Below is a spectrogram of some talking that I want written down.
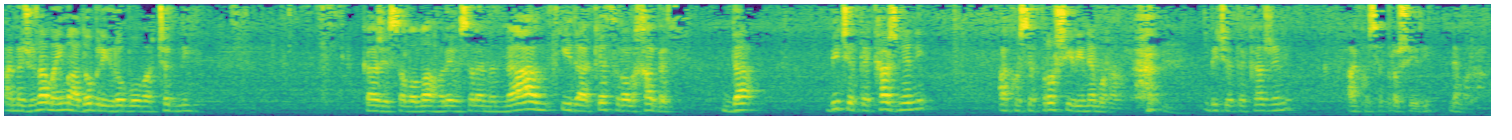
a među nama ima dobrih robova, čedni. Kaže sallallahu alejhi ve sellem: i ida kethro al-khabath." Da bićete kažnjeni ako se proširi nemoral. bićete kažnjeni ako se proširi nemoral.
